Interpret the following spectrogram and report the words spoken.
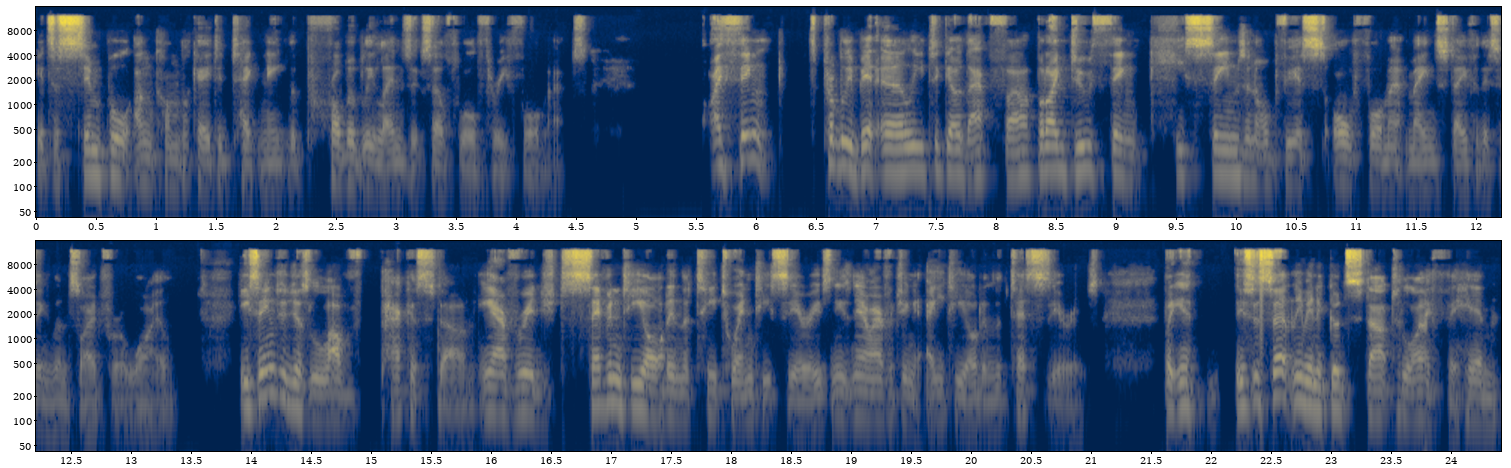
It's a simple, uncomplicated technique that probably lends itself to all three formats. I think it's probably a bit early to go that far, but I do think he seems an obvious all format mainstay for this England side for a while. He seemed to just love Pakistan. He averaged 70 odd in the T20 series, and he's now averaging 80 odd in the Test series. But yeah, this has certainly been a good start to life for him.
